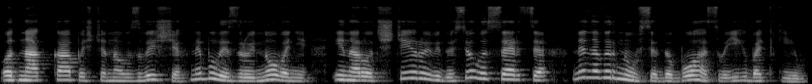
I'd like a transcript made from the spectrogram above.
Однак капища на узвищах не були зруйновані, і народ щиро від усього серця не навернувся до Бога своїх батьків.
